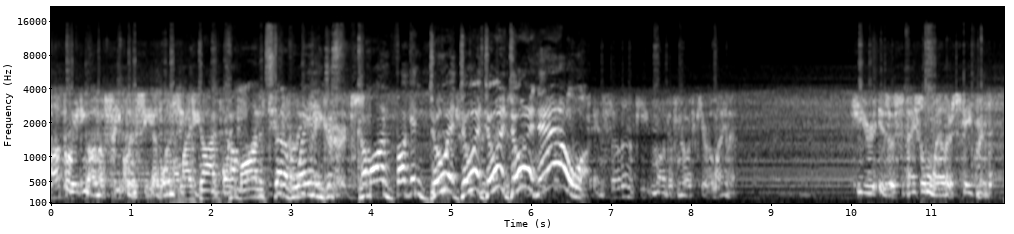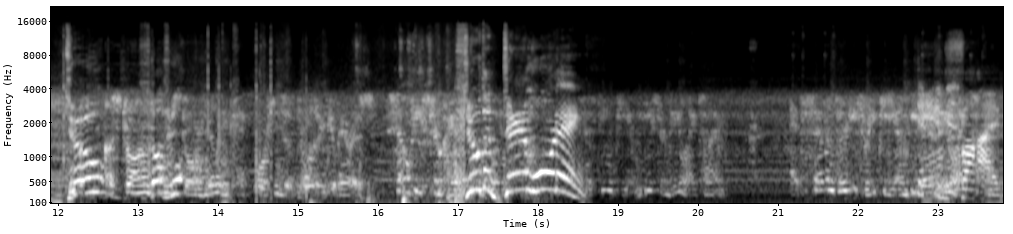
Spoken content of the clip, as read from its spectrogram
operating on a frequency of 162.5 Oh my god, come on, instead of waiting, just come on, fucking do it, do it, do it, do it now! in southern Piedmont of North Carolina. Here is a special weather statement. Do A strong thunderstorm will impact portions of northern Cabarrus, southeastern do the damn warning! Time. At 7:33 p.m. Eastern In Daylight five,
